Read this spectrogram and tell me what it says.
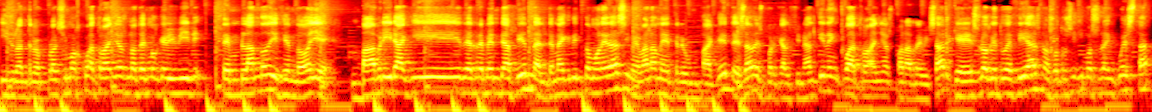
y durante los próximos cuatro años no tengo que vivir temblando diciendo, oye, va a abrir aquí de repente Hacienda el tema de criptomonedas y me van a meter un paquete, ¿sabes? Porque al final tienen cuatro años para revisar, que es lo que tú decías, nosotros hicimos una encuesta,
